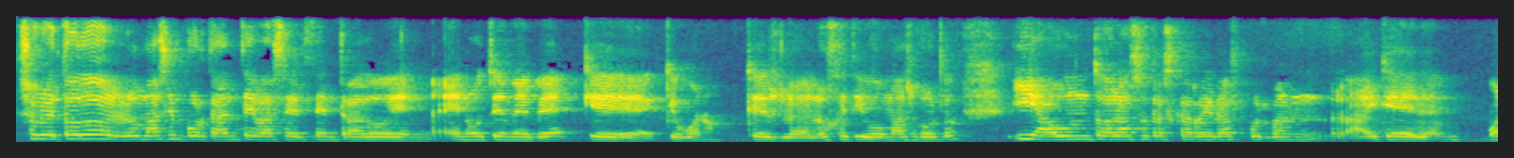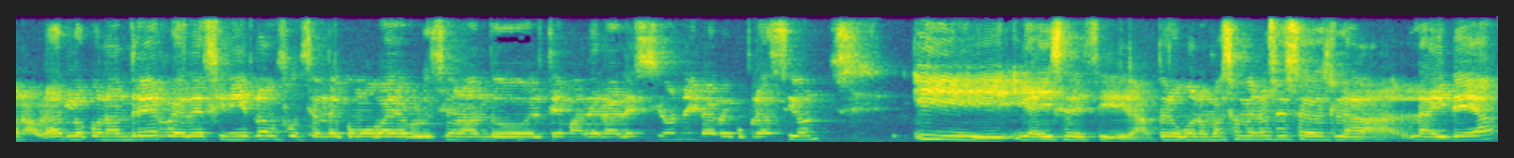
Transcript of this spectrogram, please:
sobre todo lo más importante va a ser centrado en, en UTMB, que, que, bueno, que es el objetivo más gordo. Y aún todas las otras carreras, pues van, hay que, bueno, hablarlo con Andrés, redefinirlo en función de cómo vaya evolucionando el tema de la lesión y la recuperación y, y, ahí se decidirá. Pero bueno, más o menos esa es la, la, idea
